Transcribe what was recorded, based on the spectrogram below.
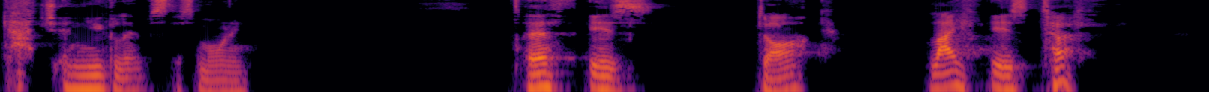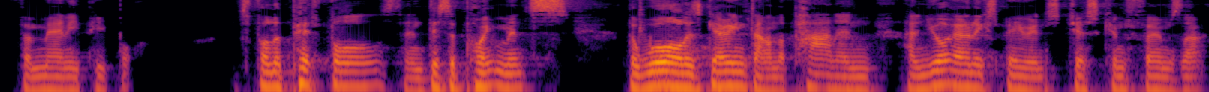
catch a new glimpse this morning. Earth is dark. Life is tough for many people. It's full of pitfalls and disappointments. The world is going down the pan and, and your own experience just confirms that.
